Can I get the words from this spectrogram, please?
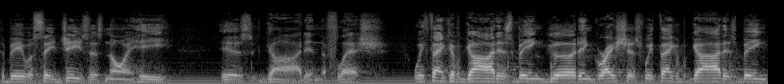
To be able to see Jesus knowing He is God in the flesh. We think of God as being good and gracious. We think of God as being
